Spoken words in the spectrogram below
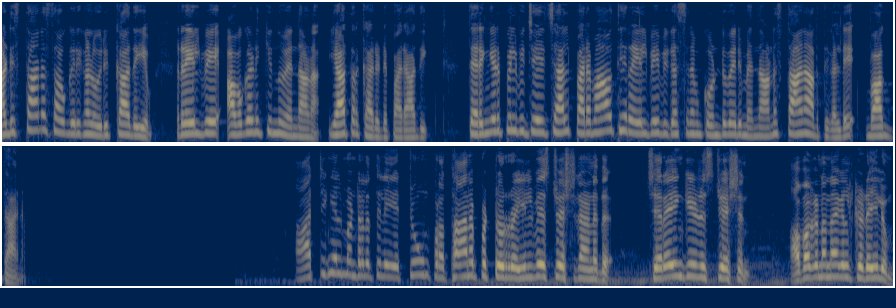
അടിസ്ഥാന സൗകര്യങ്ങൾ ഒരുക്കാതെയും റെയിൽവേ അവഗണിക്കുന്നുവെന്നാണ് യാത്രക്കാരുടെ പരാതി. തെരഞ്ഞെടുപ്പിൽ വിജയിച്ചാൽ പരമാവധി റെയിൽവേ വികസനം കൊണ്ടുവരുമെന്നാണ് സ്ഥാനാർത്ഥികളുടെ വാഗ്ദാനം. ആറ്റിങ്ങൽ മണ്ഡലത്തിലെ ഏറ്റവും പ്രധാനപ്പെട്ട ഒരു റെയിൽവേ സ്റ്റേഷനാണിത്. ചിറയൻകീഴ് സ്റ്റേഷൻ. അവഗണനകൾക്കിടയിലും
